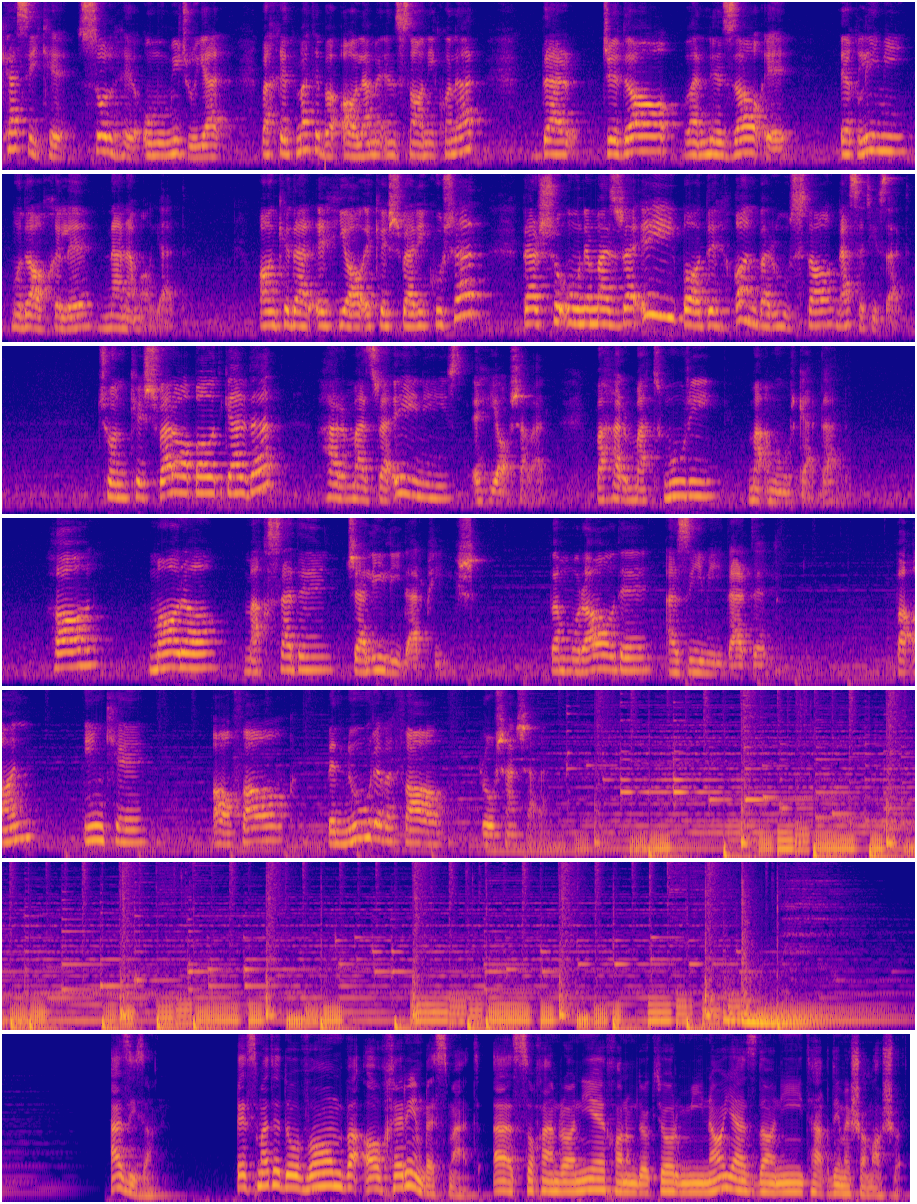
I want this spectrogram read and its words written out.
کسی که صلح عمومی جوید و خدمت به عالم انسانی کند در جدا و نزاع اقلیمی مداخله ننماید. آنکه در احیاء کشوری کوشد در شعون مزرعی با دهقان و روستا نستیزد. چون کشور آباد گردد هر مزرعه نیز احیا شود و هر مطموری معمور گردد. حال ما را مقصد جلیلی در پیش و مراد عظیمی در دل و آن اینکه آفاق به نور وفاق روشن شود. عزیزان قسمت دوم و آخرین قسمت از سخنرانی خانم دکتر مینا یزدانی تقدیم شما شد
